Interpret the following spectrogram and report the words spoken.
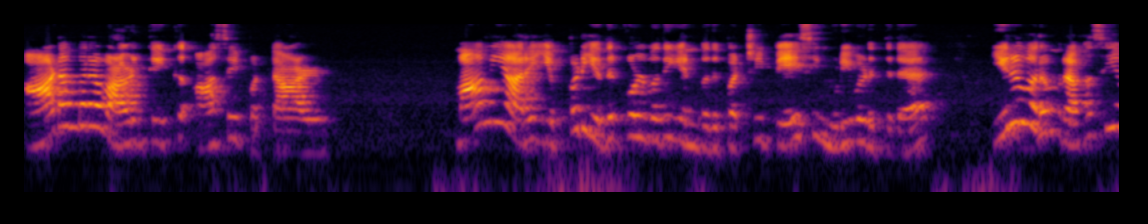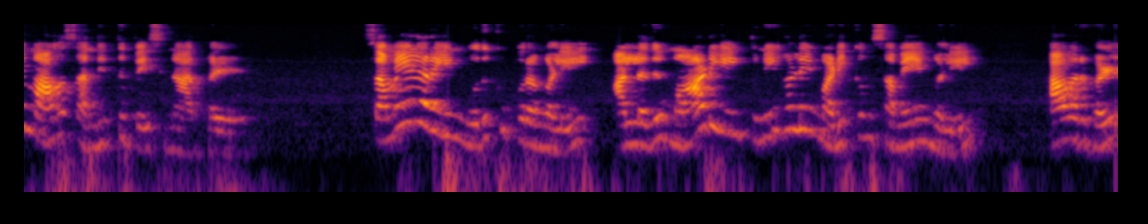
ஆடம்பர வாழ்க்கைக்கு ஆசைப்பட்டாள். மாமியாரை எப்படி எதிர்கொள்வது என்பது பற்றி பேசி முடிவெடுத்திட இருவரும் ரகசியமாக சந்தித்து பேசினார்கள். சமையலறையின் ஒதுக்குப்புறங்களில் அல்லது மாடியை துணிகளை மடிக்கும் சமயங்களில் அவர்கள்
